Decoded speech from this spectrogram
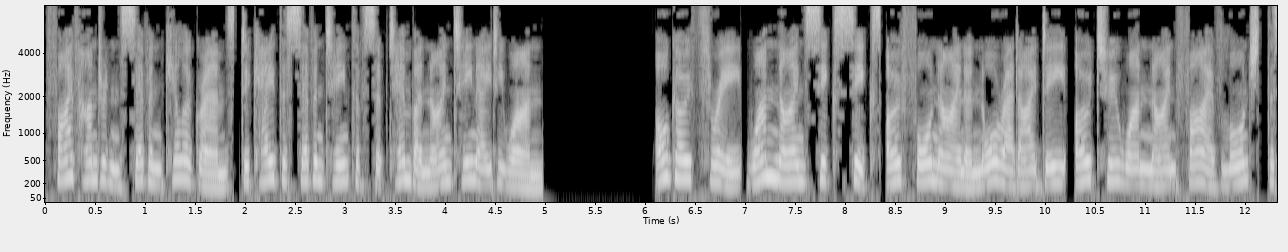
507 kilograms decayed the 17th of September 1981 OGO 3 1966-049 a NORAD ID 02195 launched the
